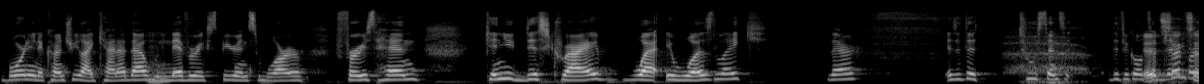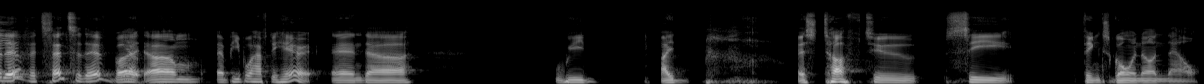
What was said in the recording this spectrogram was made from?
born in a country like Canada, who Mhm. never experienced war firsthand, can you describe what it was like there? Is it a too sensitive? Difficult it's subject for you? sensitive it's sensitive but um and people have to hear it. And uh we i it's tough to see things going on now.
